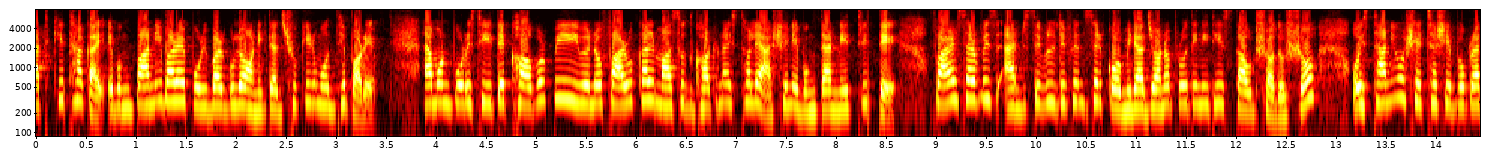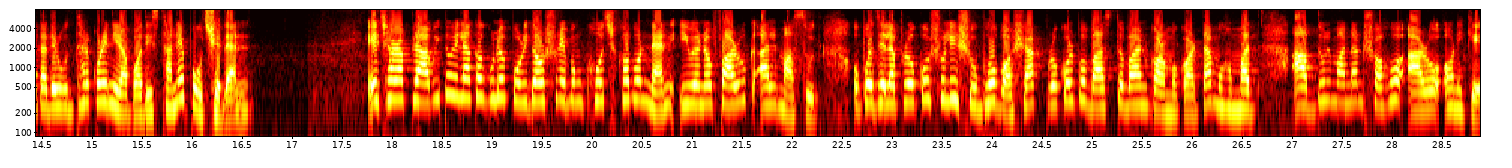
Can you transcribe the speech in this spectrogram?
আটকে থাকায় এবং পানি বাড়ায় পরিবারগুলো অনেকটা ঝুঁকির মধ্যে পড়ে। এমন পরিস্থিতিতে খবর পেয়ে ইউএনও ফারুক আল মাসুদ ঘটনাস্থলে আসেন এবং তার নেতৃত্বে ফায়ার সার্ভিস অ্যান্ড সিভিল ডিফেন্সের কর্মীরা, জনপ্রতিনিধি, স্কাউট সদস্য ও স্থানীয় স্বেচ্ছাসেবকরা তাদের উদ্ধার করে নিরাপদ স্থানে পৌঁছে দেন। এছাড়া প্লাবিত এলাকাগুলো পরিদর্শন এবং খোঁজ খবর নেন ইউএনও ফারুক আল মাসুদ উপজেলা প্রকৌশলী শুভ বসাক, প্রকল্প বাস্তবায়ন কর্মকর্তা মোহাম্মদ আব্দুল মান্নান সহ আরও অনেকে।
